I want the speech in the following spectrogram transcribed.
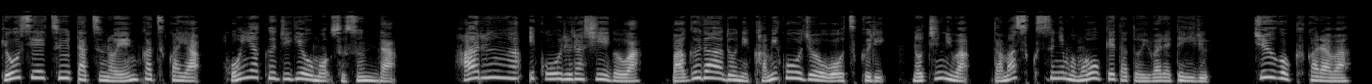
行政通達の円滑化や翻訳事業も進んだ。ハールンアイコールラシードはバグダードに紙工場を作り、後にはダマスクスにも設けたと言われている。中国からは、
